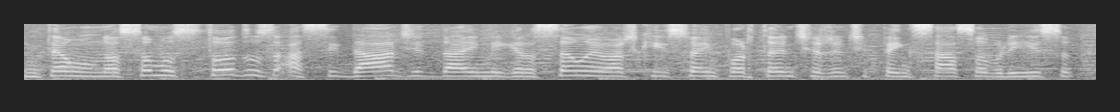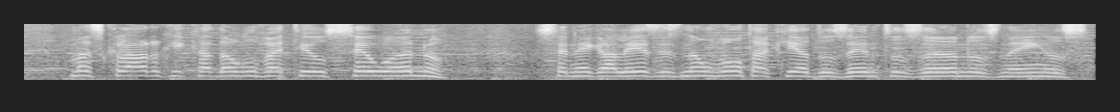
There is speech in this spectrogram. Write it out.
Então, nós somos todos a cidade da imigração, eu acho que isso é importante a gente pensar sobre isso, mas claro que cada um vai ter o seu ano senegaleses não vão estar aqui há 200 anos, nem os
